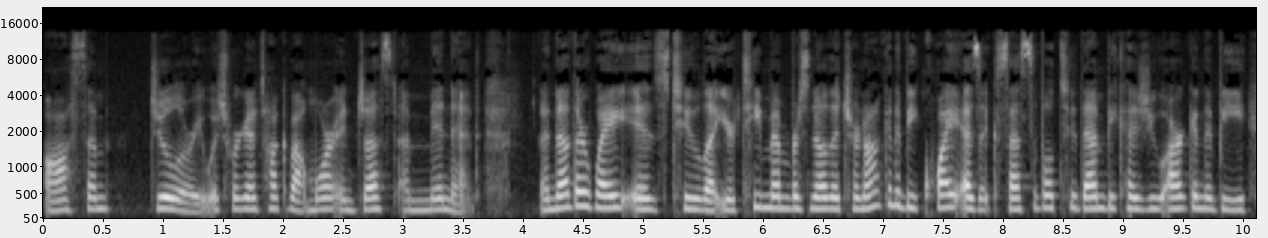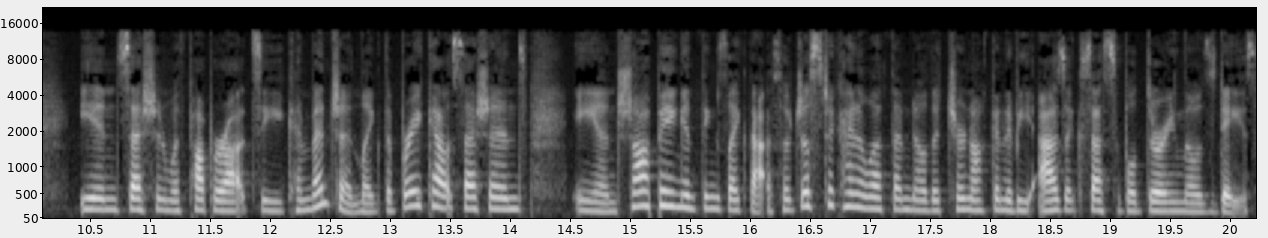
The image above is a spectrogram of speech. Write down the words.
awesome jewelry which we're going to talk about more in just a minute Another way is to let your team members know that you're not going to be quite as accessible to them because you are going to be in session with paparazzi convention, like the breakout sessions and shopping and things like that. So just to kind of let them know that you're not going to be as accessible during those days.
